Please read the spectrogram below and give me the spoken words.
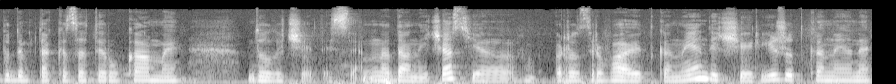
будемо так казати, руками долучитися. На даний час я розриваю тканини чи ріжу тканини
